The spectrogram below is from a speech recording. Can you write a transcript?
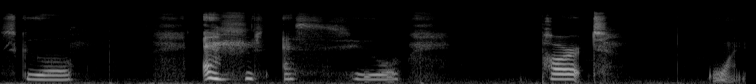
school, school, part one.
